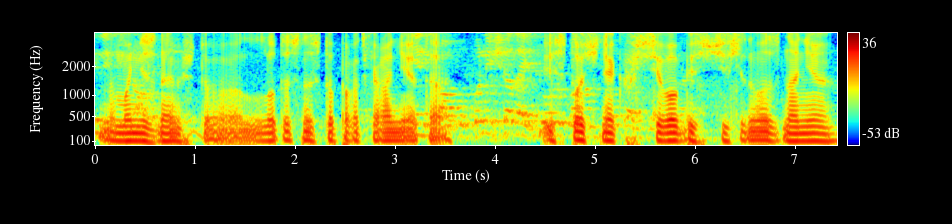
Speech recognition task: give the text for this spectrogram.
но мы не знаем, что лотосный стоп Радхарани — это источник всего бесчисленного знания.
